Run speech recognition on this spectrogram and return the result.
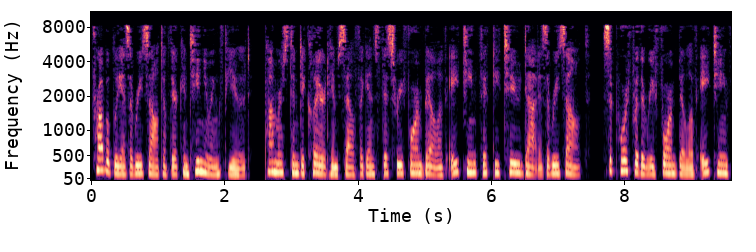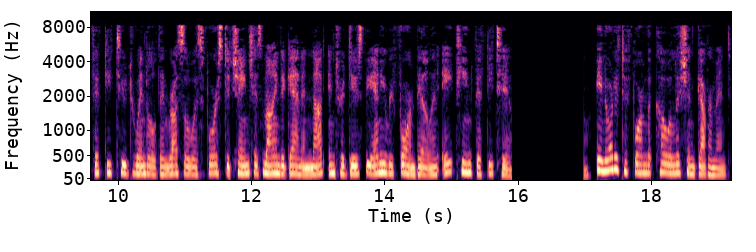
Probably as a result of their continuing feud, Palmerston declared himself against this Reform Bill of 1852. As a result, support for the Reform Bill of 1852 dwindled and Russell was forced to change his mind again and not introduce the any Reform Bill in 1852. In order to form the coalition government,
